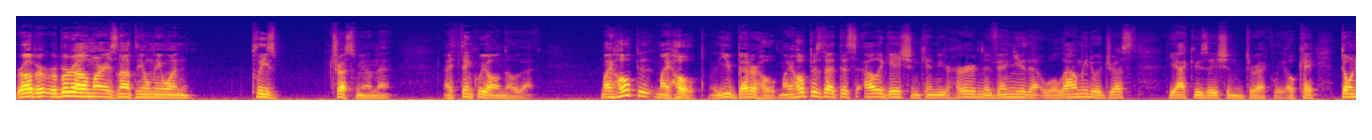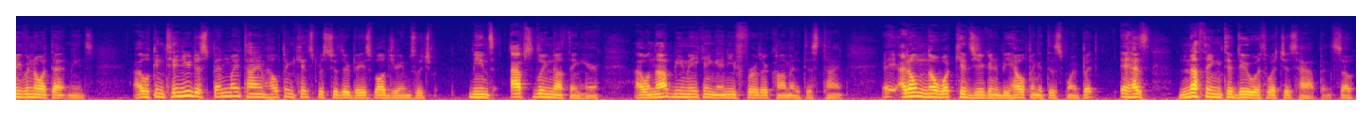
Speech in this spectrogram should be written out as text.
Robert Roberto Alomar is not the only one. Please trust me on that. I think we all know that. My hope is my hope. You better hope. My hope is that this allegation can be heard in a venue that will allow me to address the accusation directly. Okay, don't even know what that means. I will continue to spend my time helping kids pursue their baseball dreams, which means absolutely nothing here. I will not be making any further comment at this time. I don't know what kids you're going to be helping at this point, but it has nothing to do with what just happened. So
